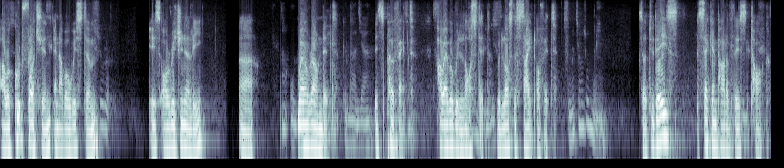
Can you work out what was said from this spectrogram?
our good fortune and our wisdom is originally uh, well-rounded. It's perfect. However, we lost it. We lost the sight of it. So today's second part of this talk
